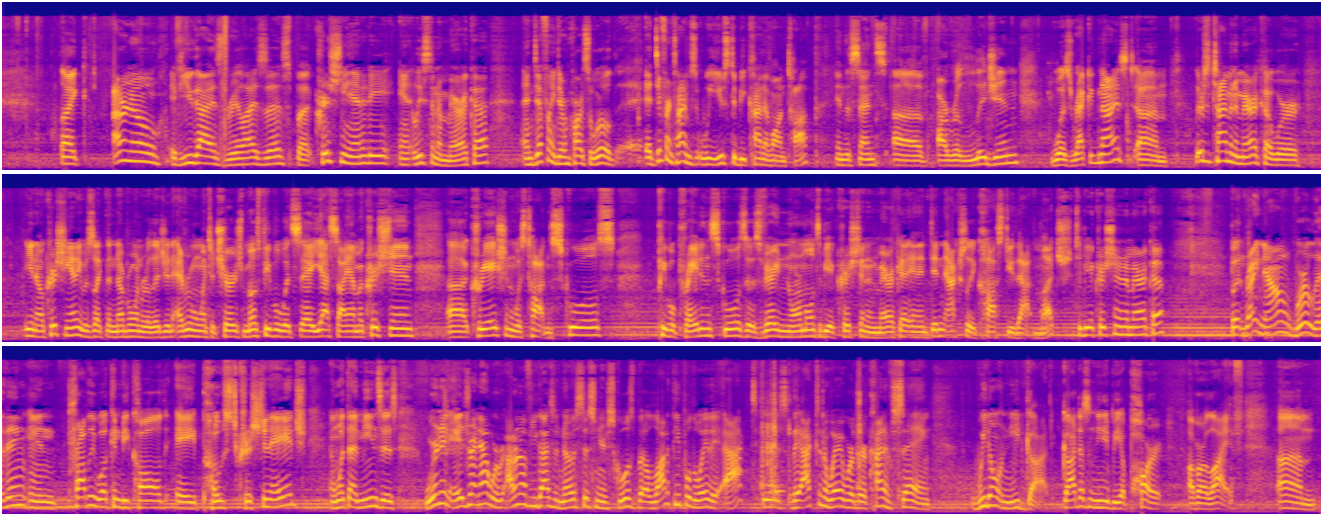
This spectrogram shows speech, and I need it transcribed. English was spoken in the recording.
like, I don't know if you guys realize this, but Christianity, at least in America, and definitely different parts of the world. At different times we used to be kind of on top in the sense of our religion was recognized. Um, there's a time in america where you know christianity was like the number one religion. Everyone went to church. Most people would say yes i am a christian. Uh, creation was taught in schools. People prayed in schools. It was very normal to be a christian in america and it didn't actually cost you that much to be a christian in america but right now, we're living in probably what can be called a post Christian age. And what that means is we're in an age right now where I don't know if you guys have noticed this in your schools, but a lot of people, the way they act is they act in a way where they're kind of saying, we don't need God. God doesn't need to be a part of our life. Um,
